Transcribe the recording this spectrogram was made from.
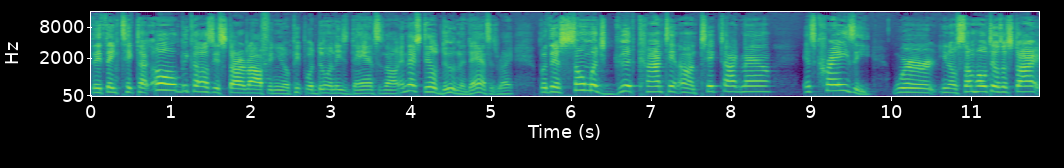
they think TikTok oh because it started off and you know people are doing these dances and all, and they're still doing the dances, right? But there's so much good content on TikTok now. It's crazy where you know some hotels are start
